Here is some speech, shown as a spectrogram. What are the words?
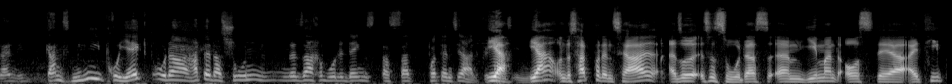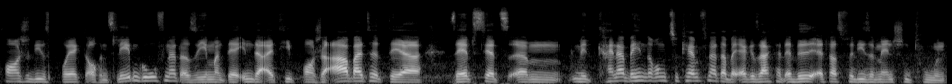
ein ganz Mini-Projekt oder hat er das schon eine Sache, wo du denkst, das hat Potenzial? ja, ja, und das hat Potenzial. Also ist es so, dass ähm, jemand aus der IT-Branche dieses Projekt auch ins Leben gerufen hat, also jemand, der in der IT-Branche arbeitet, der selbst jetzt ähm, mit keiner Behinderung zu kämpfen hat, aber er gesagt hat, er will etwas für diese Menschen tun.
